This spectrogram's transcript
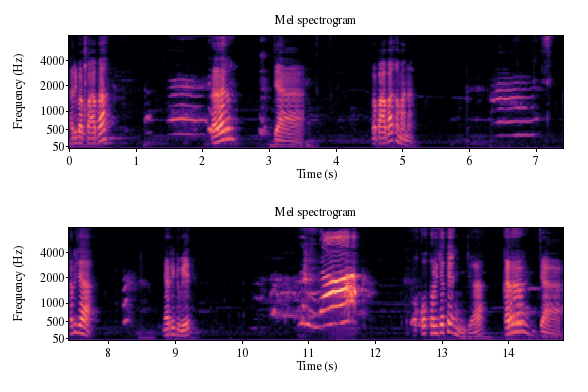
Hari bapak abah? Kerja. Bapak abah ke mana kerja. Nyari duit? Oh, kok kerja teh enggak? Kerja.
